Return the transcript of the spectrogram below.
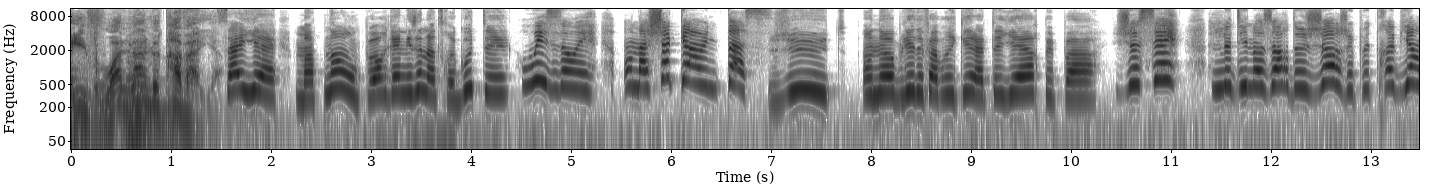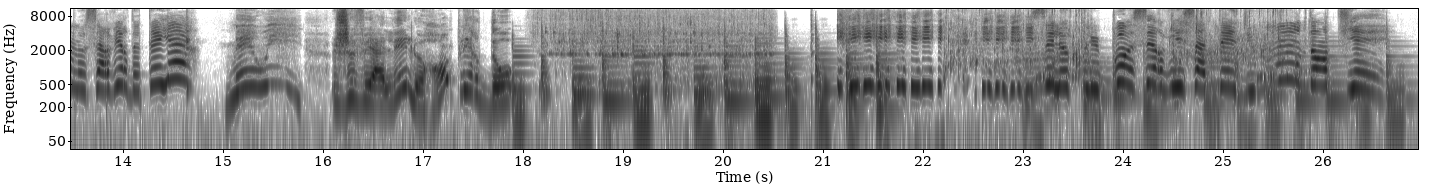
Et voilà le travail. Ça y est, maintenant on peut organiser notre goûter. Oui, Zoé, on a chacun une tasse. Zut On a oublié de fabriquer la théière, Peppa. Je sais, le dinosaure de Georges peut très bien nous servir de théière. Mais oui, je vais aller le remplir d'eau. C'est le plus beau service à thé du monde entier.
